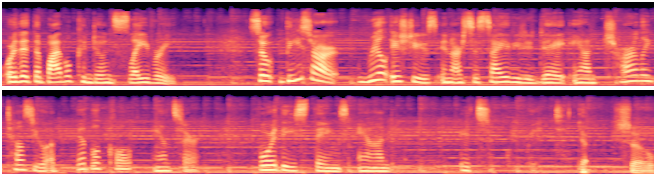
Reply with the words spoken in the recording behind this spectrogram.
Or that the Bible condones slavery? So these are real issues in our society today, and Charlie tells you a biblical answer for these things, and it's great. Yep. So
